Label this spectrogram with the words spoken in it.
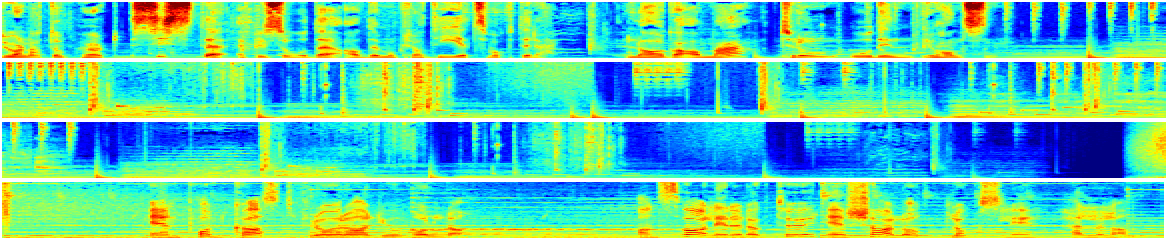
Du har nettopp hørt siste episode av Demokratiets voktere, laga av meg, Trond Odin Johansen. En podkast fra Radio Volda. Ansvarlig redaktør er Charlotte Loxley Helleland.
